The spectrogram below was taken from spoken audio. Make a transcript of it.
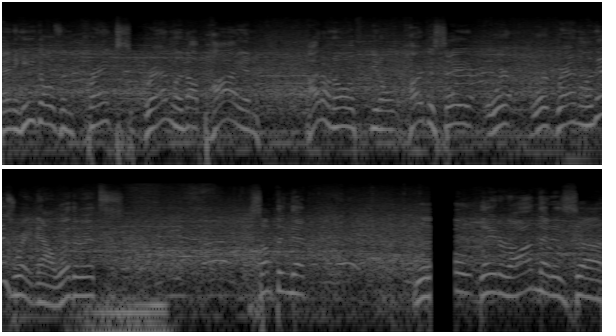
and he goes and cranks Granlund up high, and I don't know if, you know, hard to say where, where Granlund is right now, whether it's something that will later on that is uh,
